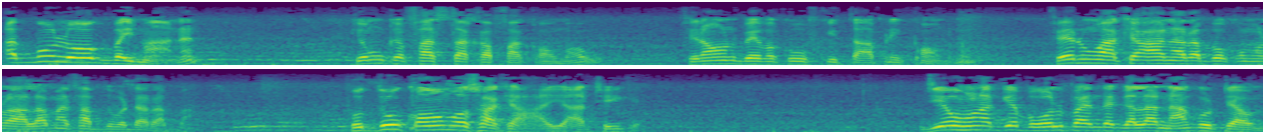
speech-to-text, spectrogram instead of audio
اگو لوگ بےمان ہیں، کیونکہ فاستا خفا قوم ہو۔ پھر بے وقوف کیتا اپنی قوم نو۔ پھر انہوں آخیا آنا ربو کو مرالا میں سب تو بڑا رب ہوں خدو قوم، اس آخیا ہاں یار، ٹھیک ہے۔ جی وہ ہوں اگے بول پہ گلا نہ گٹیا ہوں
